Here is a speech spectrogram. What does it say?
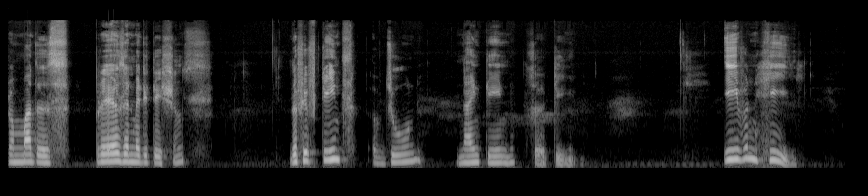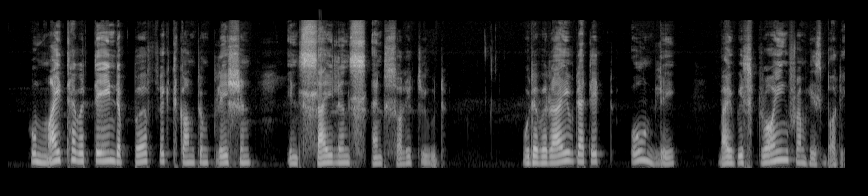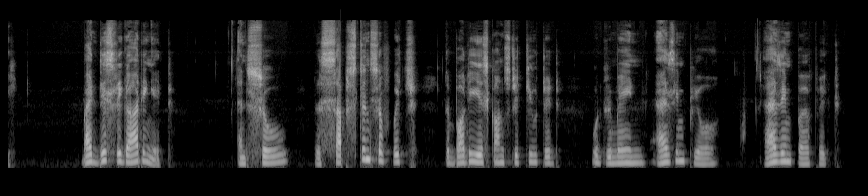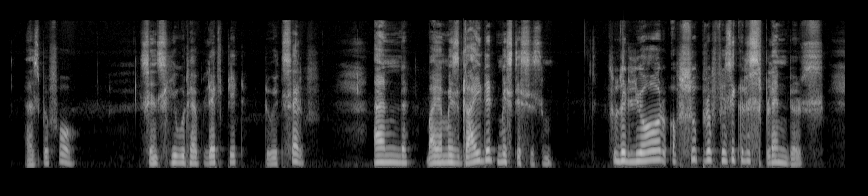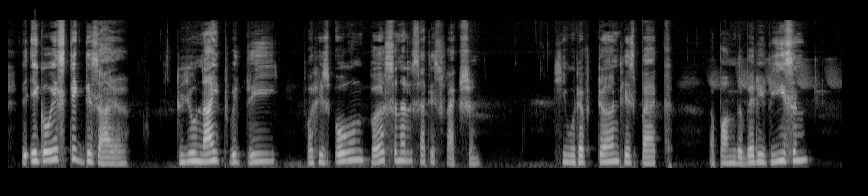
from Mother's Prayers and Meditations, the 15th of June 1913. Even he who might have attained a perfect contemplation in silence and solitude would have arrived at it only by withdrawing from his body, by disregarding it, and so the substance of which the body is constituted would remain as impure, as imperfect as before, since he would have left it to itself. And by a misguided mysticism, through the lure of supraphysical splendors, the egoistic desire to unite with thee for his own personal satisfaction, he would have turned his back upon the very reason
